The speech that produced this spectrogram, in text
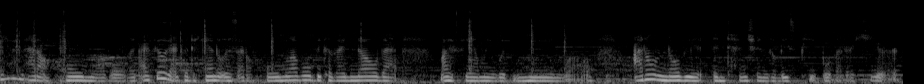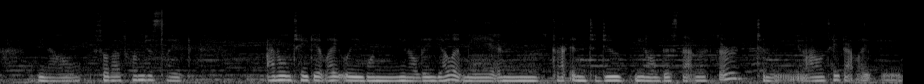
even at a home level. Like, I feel like I could handle this at a home level because I know that my family would mean well. I don't know the intentions of these people that are here, you know? So that's why I'm just like, I don't take it lightly when, you know, they yell at me and threaten to do, you know, this, that, and the third to me. You know, I don't take that lightly.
